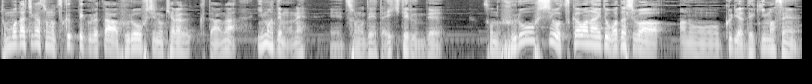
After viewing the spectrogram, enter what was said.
友達がその作ってくれた不老不死のキャラクターが、今でもね、えーそのデータ生きてるんで、その不老不死を使わないと私は、あのークリアできません。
